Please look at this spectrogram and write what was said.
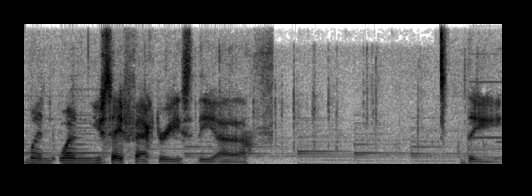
when when you say factories, the uh, the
